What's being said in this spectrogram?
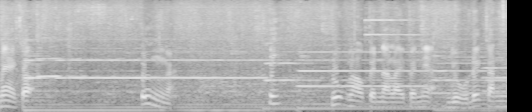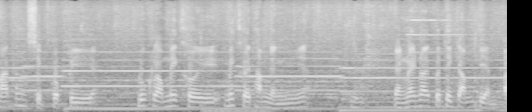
แม่ก็อึ้งอะเอ๊ะลูกเราเป็นอะไรไปเนี่ยอยู่ด้วยกันมาตั้งสิบกว่าปี ลูกเราไม่เคยไม่เคยทำอย่างนี้ อย่างน้อยๆพฤติกรรมเปลี่ยนไป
